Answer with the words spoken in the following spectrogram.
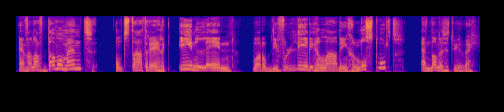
En vanaf dat moment ontstaat er eigenlijk één lijn waarop die volledige lading gelost wordt. En dan is het weer weg.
